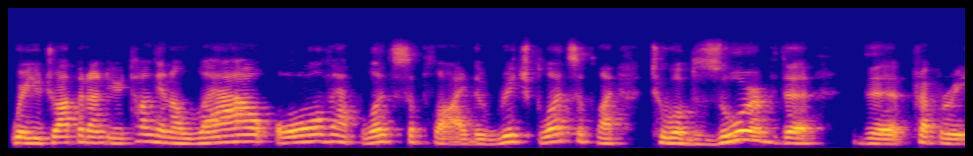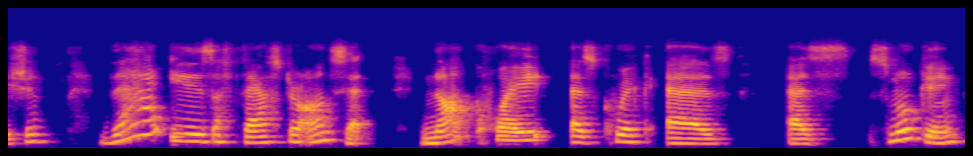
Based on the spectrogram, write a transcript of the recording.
where you drop it under your tongue and allow all that blood supply the rich blood supply to absorb the the preparation. That is a faster onset not quite as quick as as smoking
